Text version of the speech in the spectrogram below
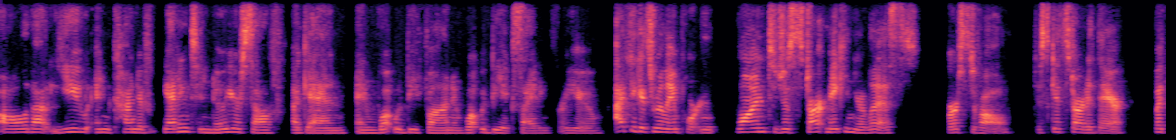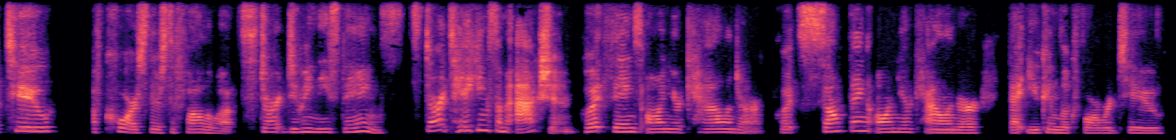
all about you and kind of getting to know yourself again and what would be fun and what would be exciting for you. I think it's really important, one, to just start making your list, first of all, just get started there. But two, of course, there's the follow up. Start doing these things. Start taking some action. Put things on your calendar. Put something on your calendar that you can look forward to.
